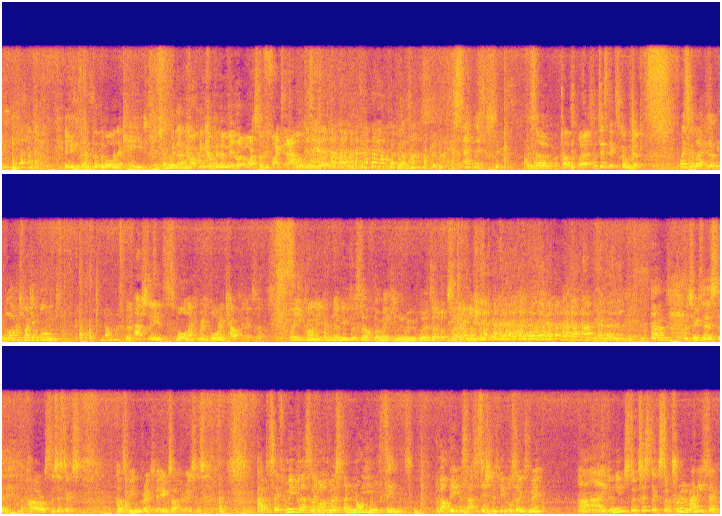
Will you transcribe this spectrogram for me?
if you then put them all in a cage with a coffee cup in the middle and watch them fight it out. it's ethics. So that's where statistics comes in. Basically like a large magic wand. No. Actually, it's more like a really boring calculator, where you can't even amuse yourself by making rude words out of upside down numbers. and the truth is, the, the power of statistics has been greatly exaggerated. I have to say, for me personally, one of the most annoying things about being a statistician is people saying to me, ah, you can use statistics to prove anything.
